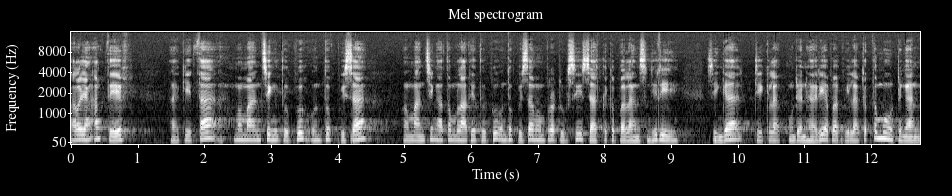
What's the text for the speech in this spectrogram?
kalau yang aktif nah, kita memancing tubuh untuk bisa memancing atau melatih tubuh untuk bisa memproduksi zat kekebalan sendiri sehingga di kemudian hari apabila ketemu dengan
